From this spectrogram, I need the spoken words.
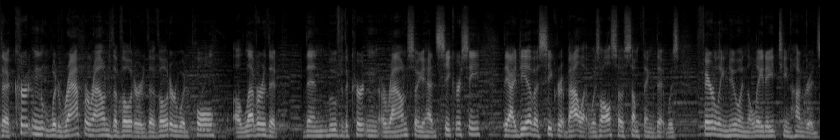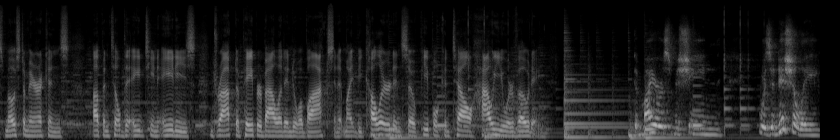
the curtain would wrap around the voter. The voter would pull a lever that then moved the curtain around so you had secrecy. The idea of a secret ballot was also something that was fairly new in the late 1800s. Most Americans up until the 1880s dropped a paper ballot into a box and it might be colored and so people could tell how you were voting. The Myers machine was initially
